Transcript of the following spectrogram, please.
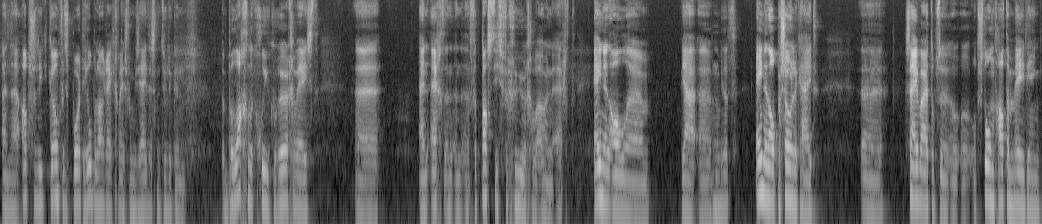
En eh, absoluut voor de sport. Heel belangrijk geweest voor Mercedes. Natuurlijk een, belachelijk goede coureur geweest. Eh, en echt een, een, fantastisch figuur. Gewoon echt een en al... ehm, ja, eh, hoe noem je dat? Een en al persoonlijkheid. Zei waar het op, op stond. Had een mening.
